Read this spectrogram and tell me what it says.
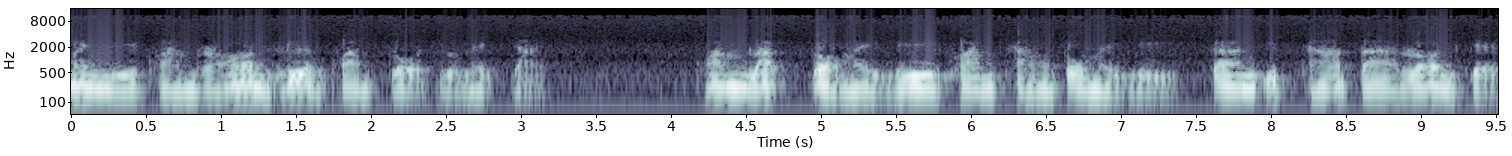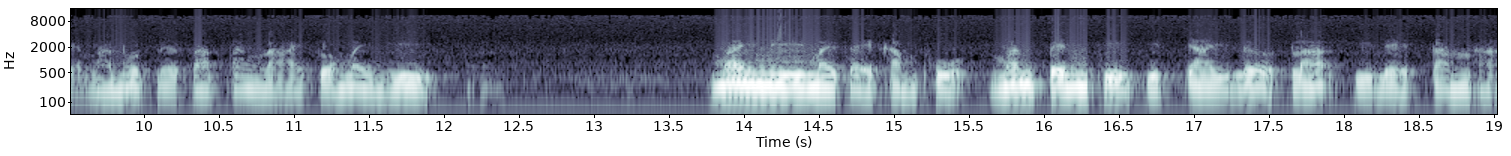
ไม่มีความร้อนเรื่องความโกรธอยู่ในใจ ความรักก็ไม่มี ความชังก็ไม่มี การอิจฉาตาร้อนแก่มนุษย์และสัตว์ทั้งหลายก็ไม่มี ไม่มีไม่ใช่คำพูด มันเป็นที่จิตใจเลิกละกิเลสตัณหา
